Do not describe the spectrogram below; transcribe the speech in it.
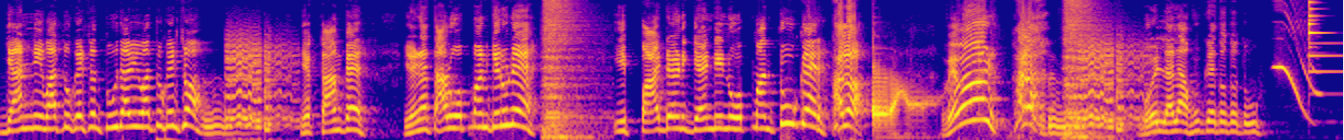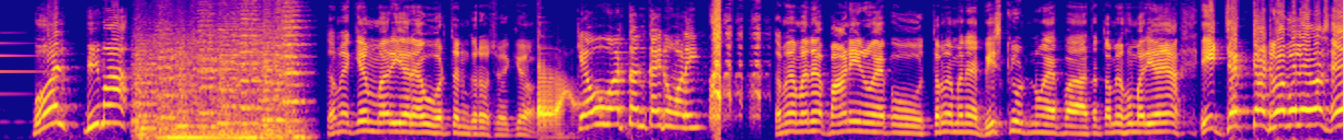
જ્ઞાનની વાતો કરશો ને તું જ આવી વાતો કરશો. એક કામ કર એણે તારું અપમાન કર્યું ને એ પાડણ ગેંડીનું અપમાન તું કર. હાલો. વેવાણ! બોલ લાલા હું કહેતો તો તું. બોલ ભીમા! તમે કેમ મારી યાર આવું વર્તન કરો છો કયો કેવું વર્તન કર્યું વળી? તમે મને પાણીનું આપ્યું તમે મને બિસ્કુટનું આપ્યા તો તમે હું મારી અહીંયા ઇજ્જત કાઢવા બોલેલો છે?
